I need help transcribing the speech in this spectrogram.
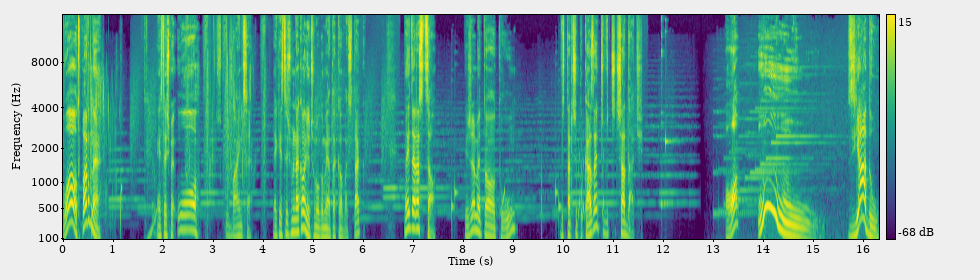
Ło, odporne! Jesteśmy... O, skubańce. Jak jesteśmy na koniu, czy mogą mnie atakować, tak? No i teraz co? Bierzemy to tu. Wystarczy pokazać, czy, czy trzeba dać? O! Uuu! Zjadł!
